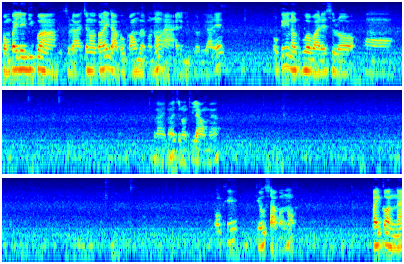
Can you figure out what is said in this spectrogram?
ပုံပိုင်လေဒီကွာဆိုတာကျွန်တော်သွားလိုက်တာပိုကောင်းမယ်ပေါ့နော်အဲအဲ့လိုမျိုးပြောလို့ရတယ်โอเคနောက်တစ်ခုကပါလဲဆိုတော့အော်ခဏနော်ကျွန်တော်ထိလိုက်အောင်မယ် okay ဒီဥစ္စာပေါ့နော် pycon နာ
